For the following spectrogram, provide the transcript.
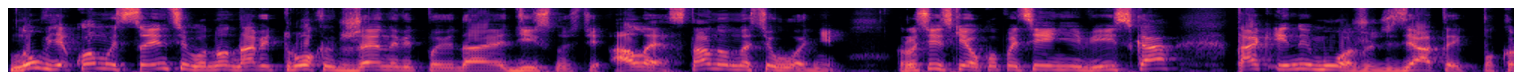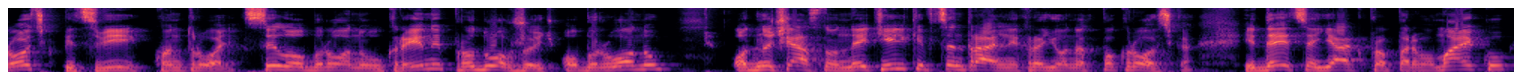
ну в якомусь сенсі воно навіть трохи вже не відповідає дійсності. Але станом на сьогодні російські окупаційні війська так і не можуть взяти Покровськ під свій контроль. Сили оборони України продовжують оборону одночасно не тільки в центральних районах Покровська. Йдеться як про Первомайку,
